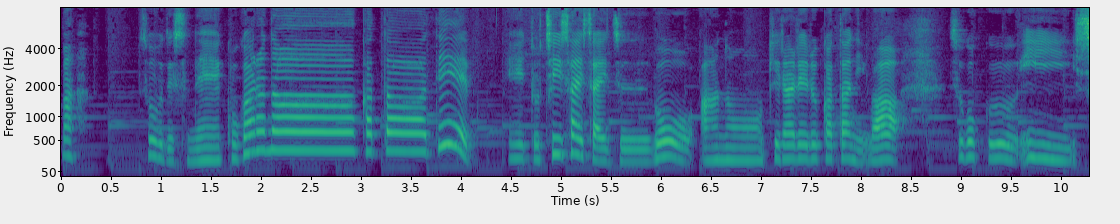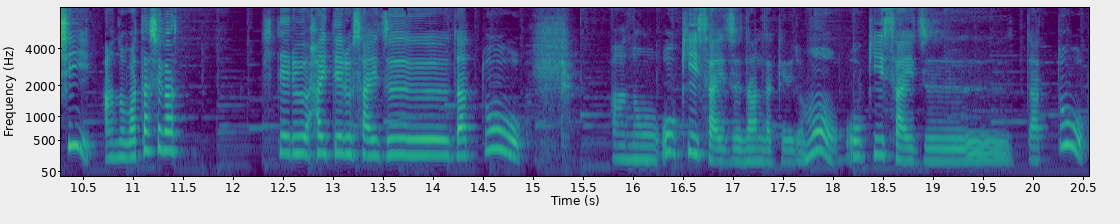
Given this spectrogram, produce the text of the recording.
まあそうですね小柄な方で、えーと、小さいサイズをあの着られる方にはすごくいいしあの私が着てる履いてるサイズだとあの大きいサイズなんだけれども大きいサイズだと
